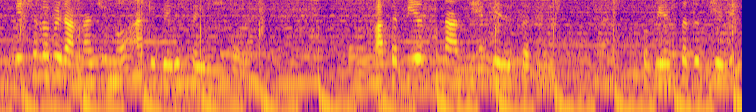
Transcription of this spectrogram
স্পেশালভাবে রান্নার জন্য আগে বেরেস্তা ইউজ করব। কাঁচা পেঁয়াজ না দিয়ে বেরেস্তা দিই তো বেরেস্তাটা দিয়ে দিই।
